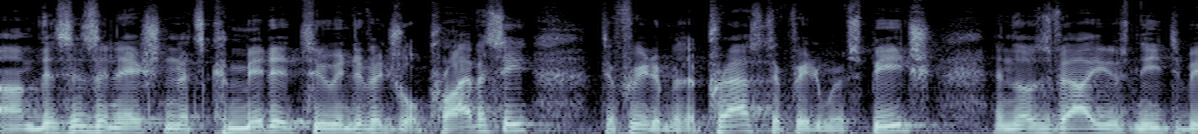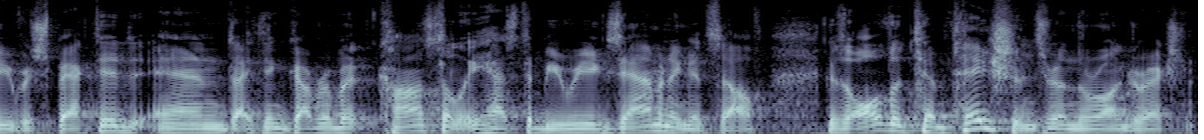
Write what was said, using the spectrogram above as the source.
Um, this is a nation that's committed to individual privacy, to freedom of the press, to freedom of speech, and those values need to be respected. And I think government constantly has to be re-examining itself because all the temptations are in the wrong direction.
